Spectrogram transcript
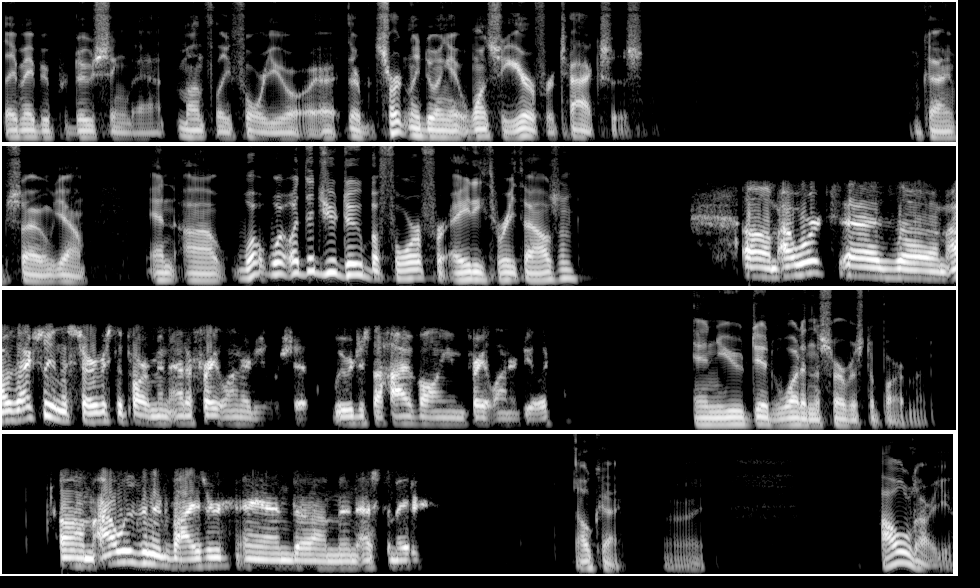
They may be producing that monthly for you. Uh, they're certainly doing it once a year for taxes. Okay, so yeah, and uh, what, what what did you do before for eighty three thousand? Um, I worked as um, I was actually in the service department at a Freightliner dealership. We were just a high volume Freightliner dealer. And you did what in the service department? Um, I was an advisor and um, an estimator. Okay, all right. How old are you?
